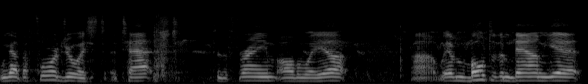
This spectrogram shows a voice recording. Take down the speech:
we got the floor joist attached to the frame all the way up. Uh, we haven't bolted them down yet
